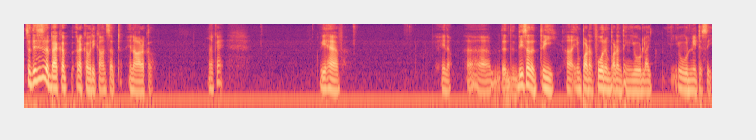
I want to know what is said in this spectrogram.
So this is the backup recovery concept in Oracle. Okay. We have, you know, uh, th these are the three uh, important, four important things you would like, you would need to see,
